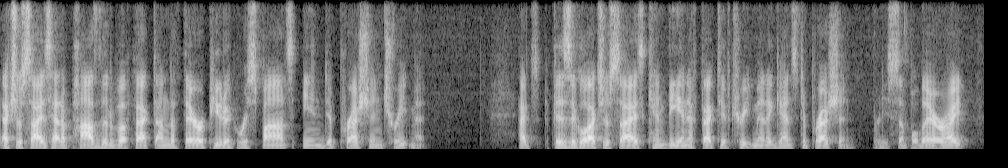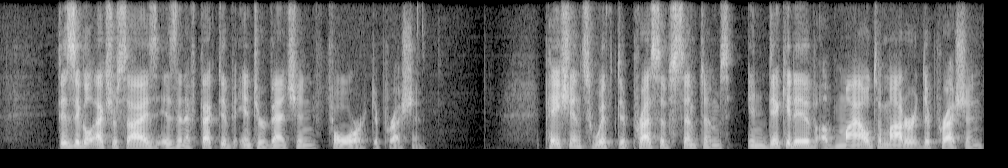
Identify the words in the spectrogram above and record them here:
Exercise had a positive effect on the therapeutic response in depression treatment. Ex- physical exercise can be an effective treatment against depression. Pretty simple there, right? Physical exercise is an effective intervention for depression. Patients with depressive symptoms indicative of mild to moderate depression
